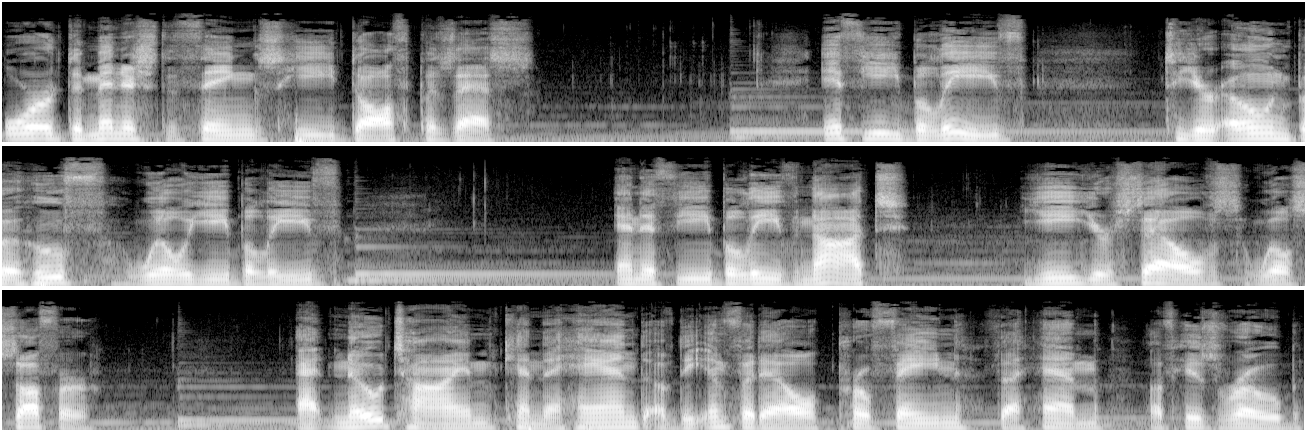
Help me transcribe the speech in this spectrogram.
or diminish the things he doth possess. If ye believe, to your own behoof will ye believe and if ye believe not, ye yourselves will suffer. At no time can the hand of the infidel profane the hem of his robe.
